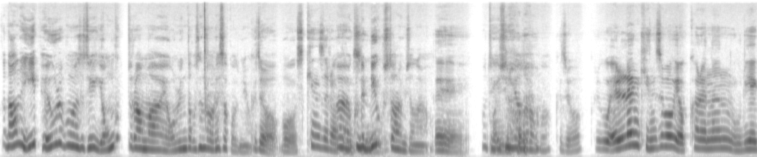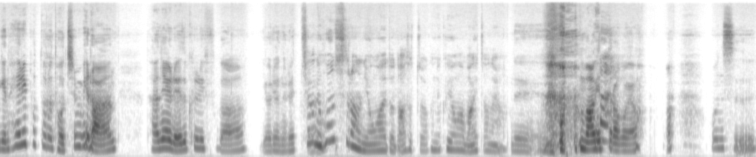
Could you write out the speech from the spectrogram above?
그 나는 이 배우를 보면서 되게 영국 드라마에 어울린다고 생각을 했었거든요. 그죠? 뭐 스킨즈라든지. 네, 근데 미국 사람이잖아요. 네. 어, 되게 완전. 신기하더라고요. 그죠? 그리고 앨런 긴즈버그 역할에는 우리에겐 해리포터로 더 친밀한 다니엘 래드클리프가 열연을 했죠. 최근에 혼스라는 영화에도 나왔었죠. 근데 그 영화 망했잖아요. 네. 망했더라고요. 혼스.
